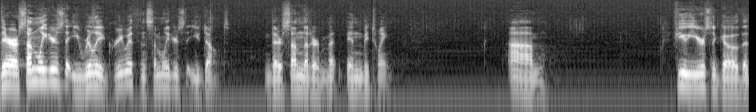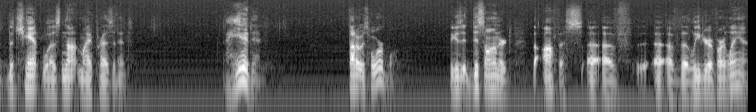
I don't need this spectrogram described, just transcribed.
there are some leaders that you really agree with and some leaders that you don't. There's some that are in between. Um, few years ago, that the chant was, Not my president. I hated it. Thought it was horrible because it dishonored the office uh, of, uh, of the leader of our land.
